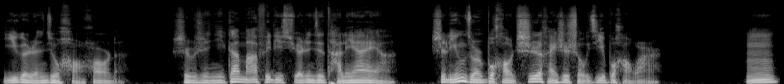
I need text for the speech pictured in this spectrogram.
一个人就好好的，是不是？你干嘛非得学人家谈恋爱呀？是零嘴不好吃，还是手机不好玩？嗯？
